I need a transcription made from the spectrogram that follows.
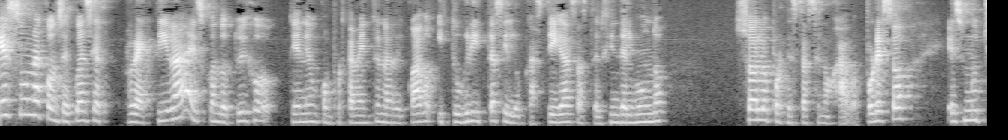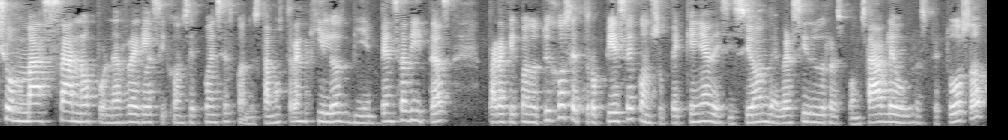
¿Qué es una consecuencia reactiva? Es cuando tu hijo tiene un comportamiento inadecuado y tú gritas y lo castigas hasta el fin del mundo solo porque estás enojado. Por eso es mucho más sano poner reglas y consecuencias cuando estamos tranquilos, bien pensaditas, para que cuando tu hijo se tropiece con su pequeña decisión de haber sido irresponsable o irrespetuoso,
